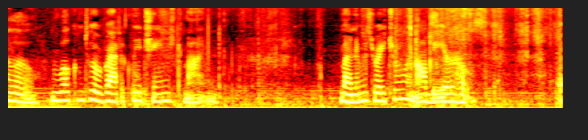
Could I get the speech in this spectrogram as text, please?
Hello, and welcome to A Radically Changed Mind. My name is Rachel, and I'll be your host.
